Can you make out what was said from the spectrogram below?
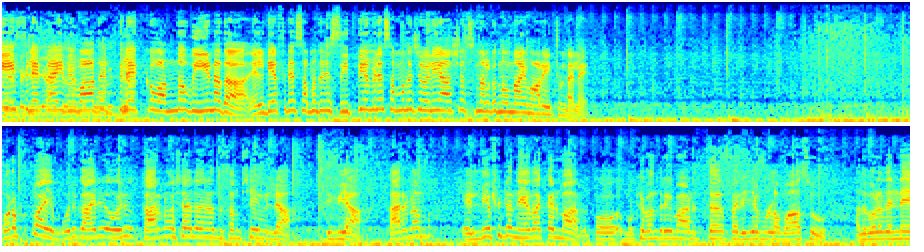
കേസിലേക്കായി വിവാദത്തിലേക്ക് വന്നു വീണത് എൽ ഡി എഫിനെ സംബന്ധിച്ച് സി പി എമ്മിനെ സംബന്ധിച്ച് വലിയ ആശ്വാസം നൽകുന്ന ഒന്നായി മാറിയിട്ടുണ്ടല്ലേ? ഉറപ്പായും. ഒരു കാര്യം ഒരു കാരണവശാലും അതിനകത്ത് സംശയമില്ല ദിവ്യ. കാരണം എൽ ഡി എഫിന്റെ നേതാക്കന്മാർ ഇപ്പോൾ മുഖ്യമന്ത്രിയുമായി അടുത്ത് പരിചയമുള്ള വാസു അതുപോലെ തന്നെ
